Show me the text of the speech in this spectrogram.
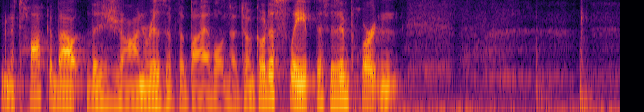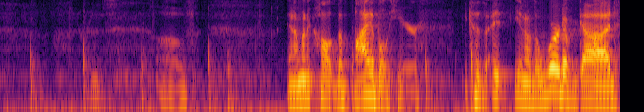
I'm going to talk about the genres of the Bible. Now, don't go to sleep. This is important. Of, and I'm going to call it the Bible here because it, you know the Word of God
